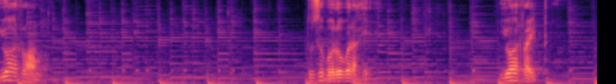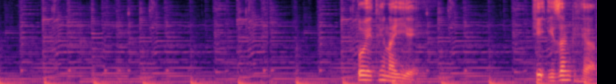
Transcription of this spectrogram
यू आर रॉंग तुझं बरोबर आहे. यू आर राईट तो इथे नाहीये. ही इजंट हेअर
